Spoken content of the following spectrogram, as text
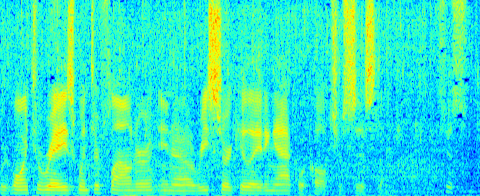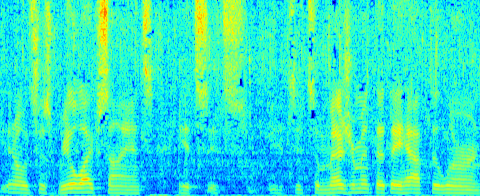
we're going to raise winter flounder in a recirculating aquaculture system. It's just you know, it's just real life science. It's it's it's it's a measurement that they have to learn.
